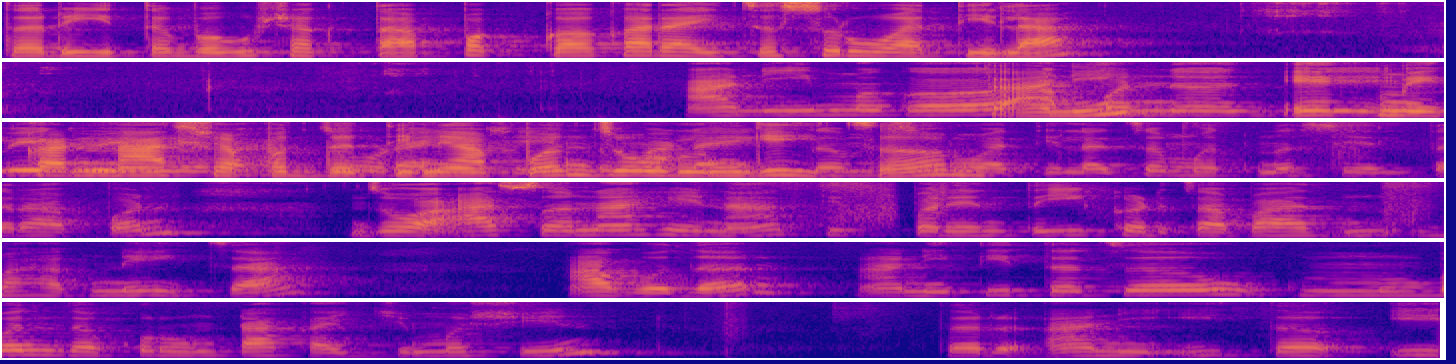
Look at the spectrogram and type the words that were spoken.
तर इथं बघू शकता पक्क करायचं सुरुवातीला आणि मग आणि एकमेकांना अशा पद्धतीने. आपण जोडून घ्यायचं. सुरुवातीला जमत नसेल तर आपण जो आसन आहे ना तिथपर्यंत इकडचा भाग भाग न्यायचा अगोदर आणि तिथंच बंद करून टाकायची मशीन तर आणि इथं ई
